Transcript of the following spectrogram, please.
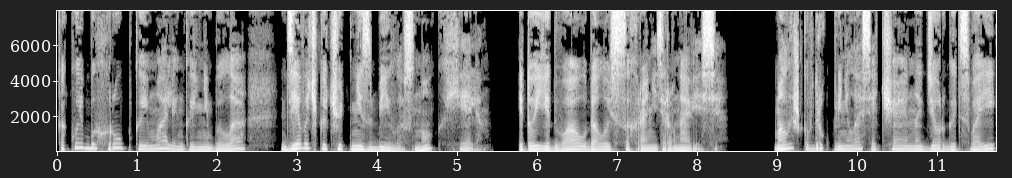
Какой бы хрупкой и маленькой ни была, девочка чуть не сбила с ног Хелен, и то едва удалось сохранить равновесие. Малышка вдруг принялась отчаянно дергать свои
